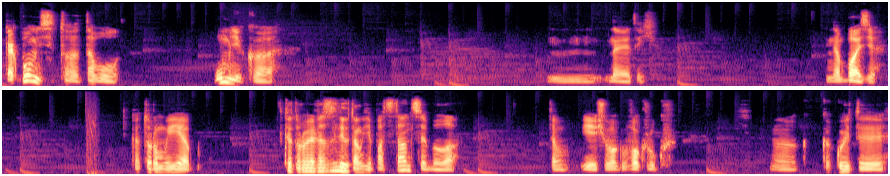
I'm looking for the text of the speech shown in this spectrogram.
как помните то, того умника на этой на базе, которому я, которую я разлил там, где подстанция была. Там я еще вокруг э, какой-то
